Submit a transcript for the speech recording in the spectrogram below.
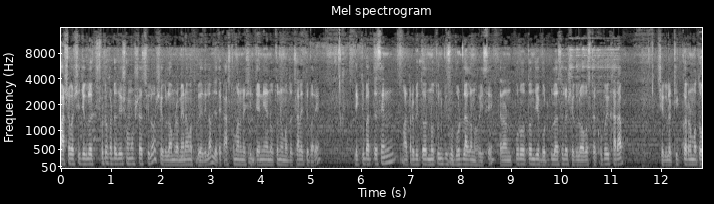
পাশাপাশি যেগুলো ছোটোখাটো যে সমস্যা ছিল, সেগুলো আমরা মেরামত করে দিলাম যাতে কাস্টমার মেশিনটা নিয়ে নতুনের মতো চালাতে পারে। দেখতে পারতেছেন মাটার ভিতর নতুন কিছু বোর্ড লাগানো হয়েছে, কারণ পুরাতন যে বোর্ডগুলো ছিল, সেগুলো অবস্থা খুবই খারাপ। সেগুলো ঠিক করার মতো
